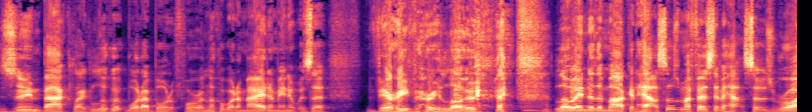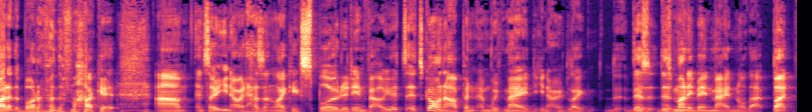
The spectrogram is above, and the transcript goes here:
zoom back, like look at what I bought it for and look at what I made. I mean, it was a very, very low, low end of the market house. It was my first ever house, so it was right at the bottom of the market. Um, and so you know, it hasn't like exploded in value. It's it's gone up, and, and we've made you know like there's there's money being made and all that. But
